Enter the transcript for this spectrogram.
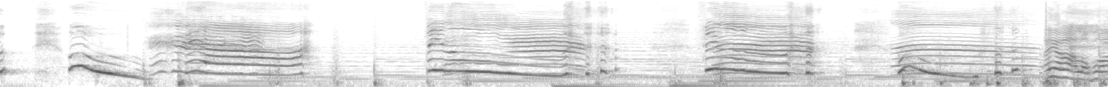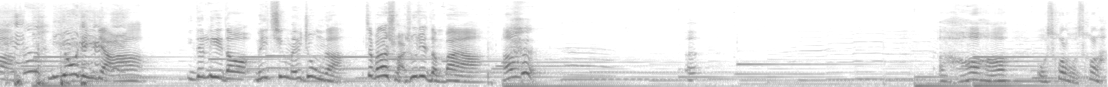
呜，飞呀！飞喽！飞喽！呜！哎呀，老婆，你悠着一点啊！你的力道没轻没重的，再把它甩出去怎么办啊？啊？呃，啊，好，好，好，我错了，我错了，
